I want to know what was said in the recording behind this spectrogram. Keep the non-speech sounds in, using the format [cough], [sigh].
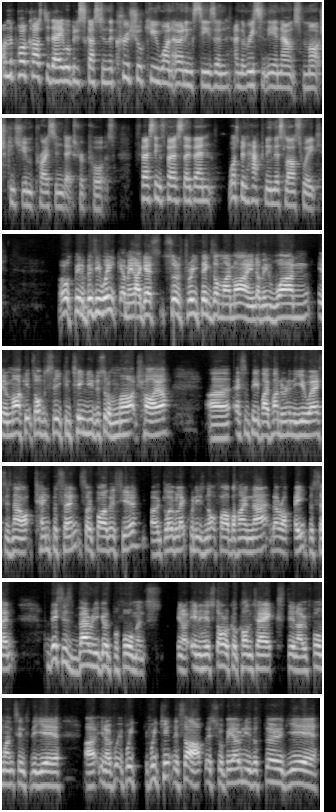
On the podcast today, we'll be discussing the crucial Q1 earnings season and the recently announced March Consumer Price Index report. First things first, though, Ben, what's been happening this last week? Well, it's been a busy week. I mean, I guess sort of three things on my mind. I mean, one, you know, markets obviously continue to sort of march higher. Uh, S&P 500 in the US is now up 10% so far this year. Uh, global equity is not far behind that. They're up 8%. This is very good performance, you know, in historical context, you know, four months into the year. Uh, you know, if, if, we if we keep this up, this will be only the third year,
